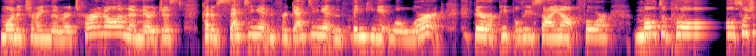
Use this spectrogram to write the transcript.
monitoring the return on and they're just kind of setting it and forgetting it and thinking it will work. There are people who sign up for multiple social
